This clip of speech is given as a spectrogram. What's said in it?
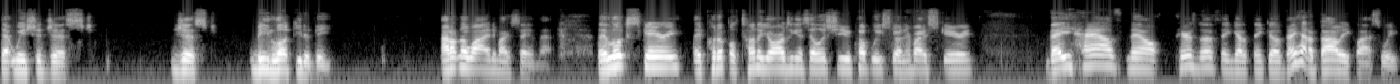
that we should just, just be lucky to beat. I don't know why anybody's saying that. They look scary. They put up a ton of yards against LSU a couple weeks ago, and everybody's scary. They have now. Here's another thing you got to think of. They had a bye week last week.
